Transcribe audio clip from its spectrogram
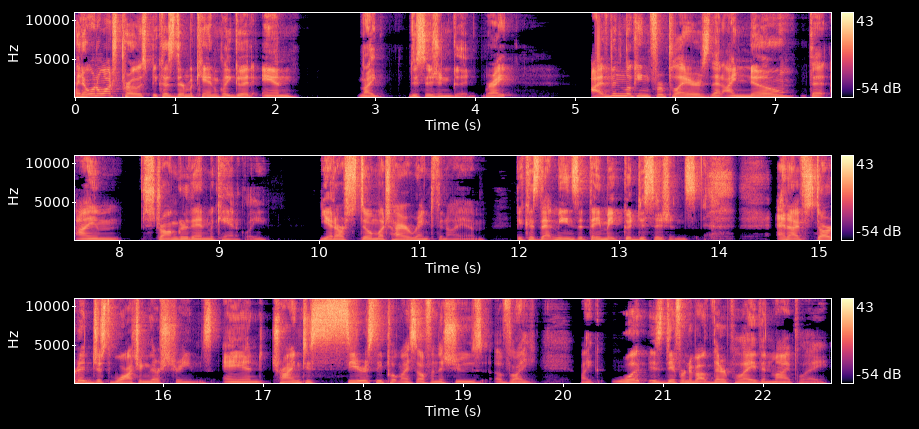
I don't want to watch pros because they're mechanically good and like decision good. Right. I've been looking for players that I know that I am stronger than mechanically, yet are still much higher ranked than I am because that means that they make good decisions. and I've started just watching their streams and trying to seriously put myself in the shoes of like like what is different about their play than my play.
